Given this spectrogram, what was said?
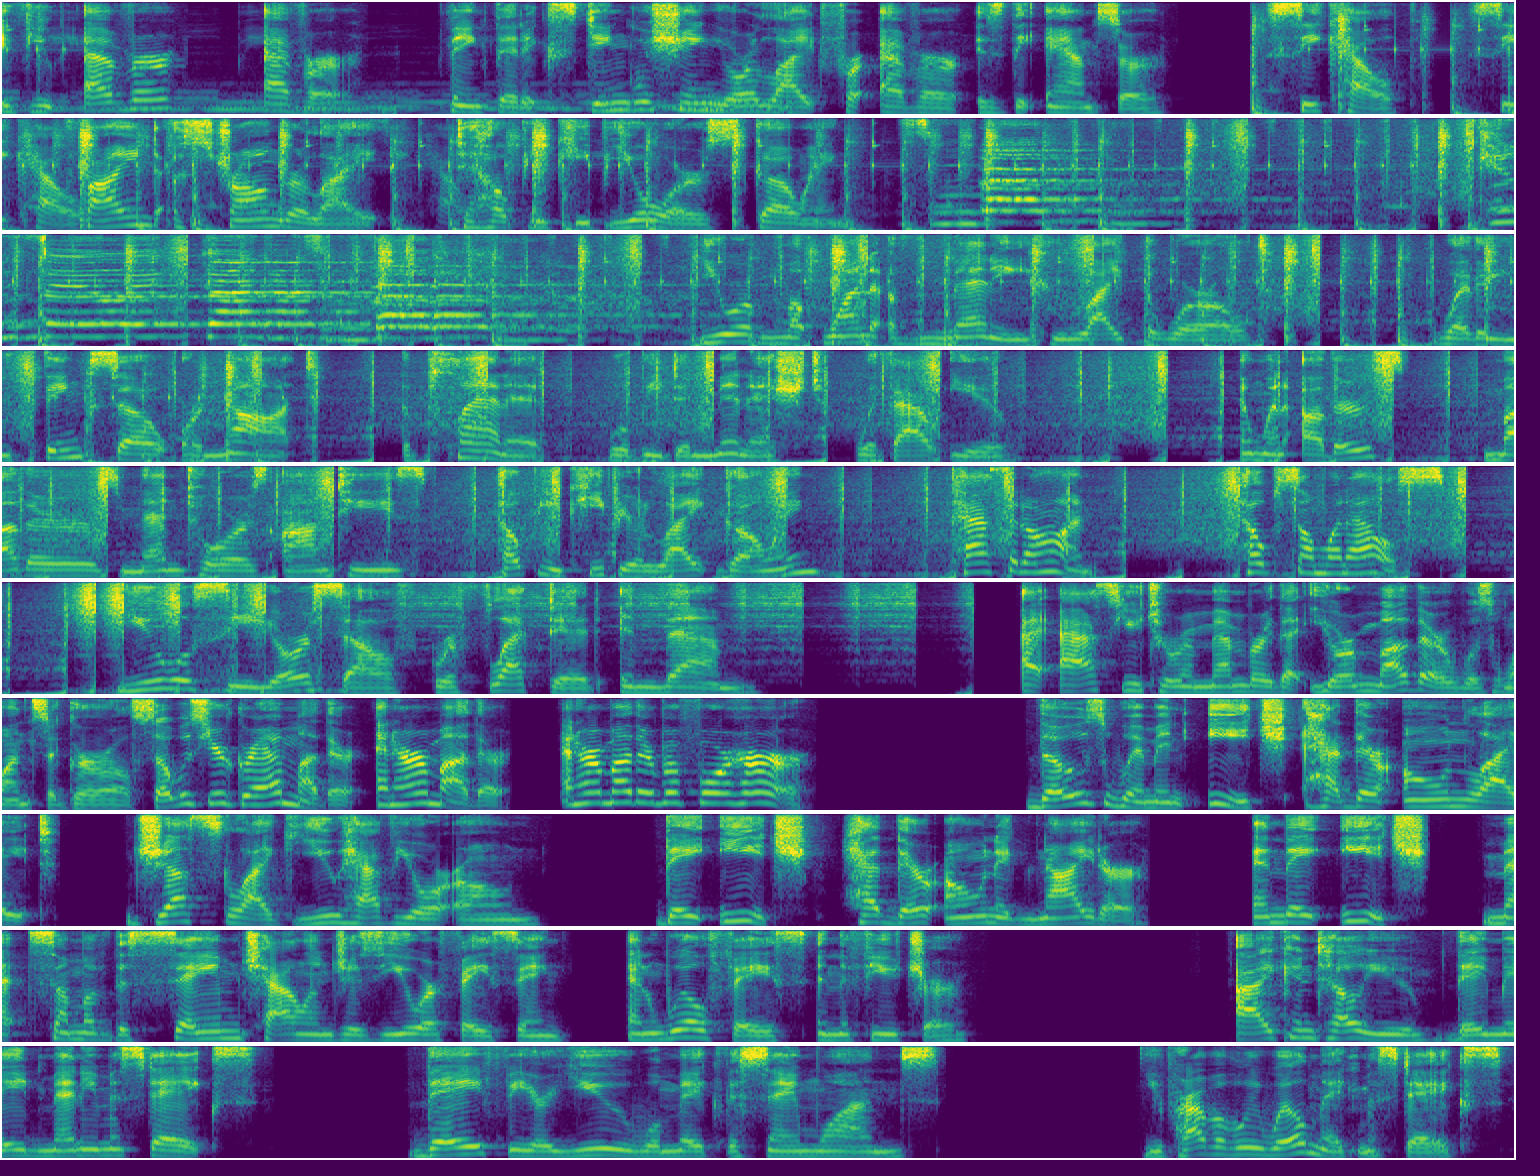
If you ever, ever think that extinguishing your light forever is the answer, seek help. Seek help. Find a stronger light to help you keep yours going. You are one of many who light the world. Whether you think so or not, the planet will be diminished without you. And when others, mothers, mentors, aunties, help you keep your light going, pass it on. Help someone else. You will see yourself reflected in them. I ask you to remember that your mother was once a girl, so was your grandmother and her mother and her mother before her. Those women each had their own light, just like you have your own. They each had their own igniter, and they each met some of the same challenges you are facing and will face in the future. I can tell you they made many mistakes. They fear you will make the same ones. You probably will make mistakes,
